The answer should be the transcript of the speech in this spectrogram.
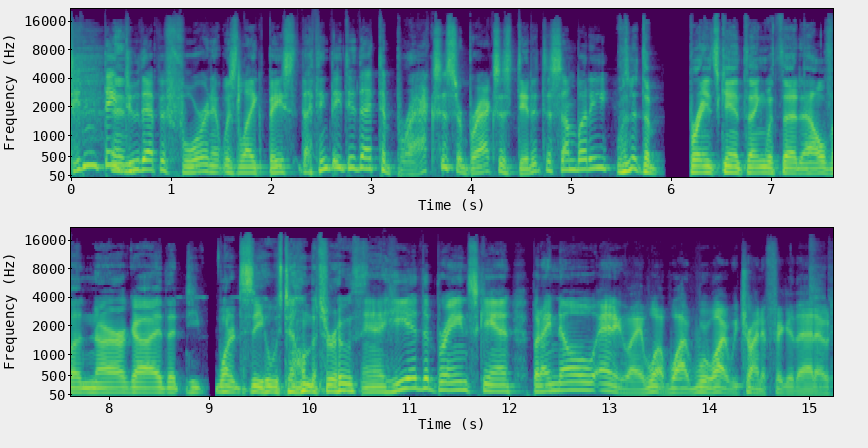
Didn't they And- do that before? And it was like based. I think they did that to Braxis, or Braxis did it to somebody. Wasn't it the brain scan thing with that Alva Nar guy that he wanted to see who was telling the truth? Yeah, he had the brain scan, but I know anyway. What? Why? Why are we trying to figure that out?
